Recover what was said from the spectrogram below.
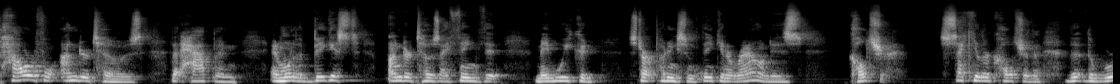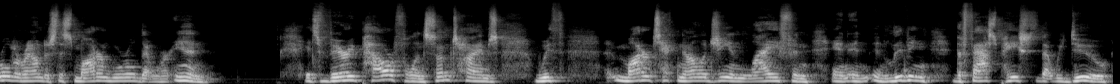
powerful undertows that happen. And one of the biggest undertows I think that maybe we could start putting some thinking around is culture, secular culture, the, the, the world around us, this modern world that we're in. It's very powerful. And sometimes with modern technology and life and, and, and, and living the fast pace that we do,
